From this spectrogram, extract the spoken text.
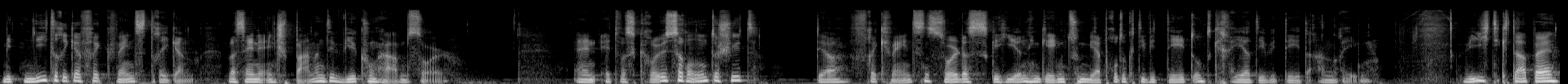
mit niedriger Frequenz triggern, was eine entspannende Wirkung haben soll. Ein etwas größerer Unterschied der Frequenzen soll das Gehirn hingegen zu mehr Produktivität und Kreativität anregen. Wichtig dabei,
